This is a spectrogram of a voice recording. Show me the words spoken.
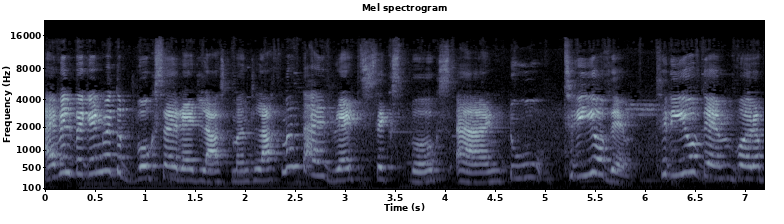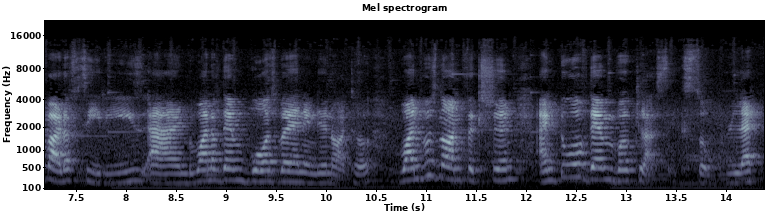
I will begin with the books I read last month. Last month I read six books and two, three of them, three of them were a part of series and one of them was by an Indian author. One was non-fiction and two of them were classics. So let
